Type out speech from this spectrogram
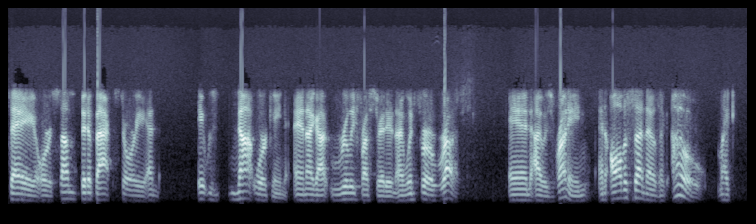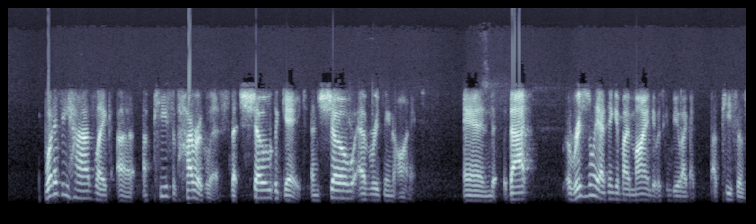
say or some bit of backstory and it was not working and I got really frustrated and I went for a run and I was running, and all of a sudden I was like, oh, like, what if he has like a, a piece of hieroglyphs that show the gate and show everything on it? And that originally, I think in my mind, it was going to be like a, a piece of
